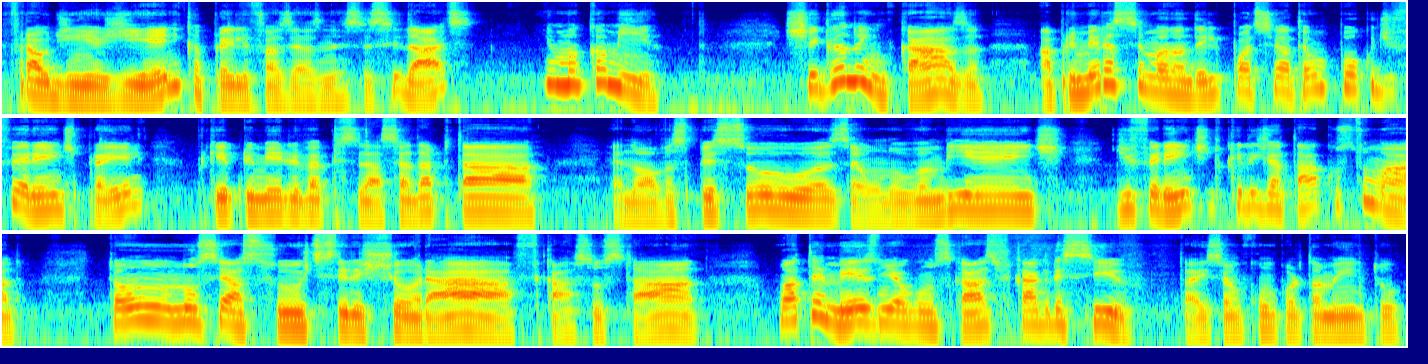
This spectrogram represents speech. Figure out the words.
fraldinha higiênica para ele fazer as necessidades e uma caminha. Chegando em casa, a primeira semana dele pode ser até um pouco diferente para ele, porque primeiro ele vai precisar se adaptar, é novas pessoas, é um novo ambiente, diferente do que ele já está acostumado. Então não se assuste se ele chorar, ficar assustado, ou até mesmo em alguns casos ficar agressivo, tá? Isso é um comportamento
